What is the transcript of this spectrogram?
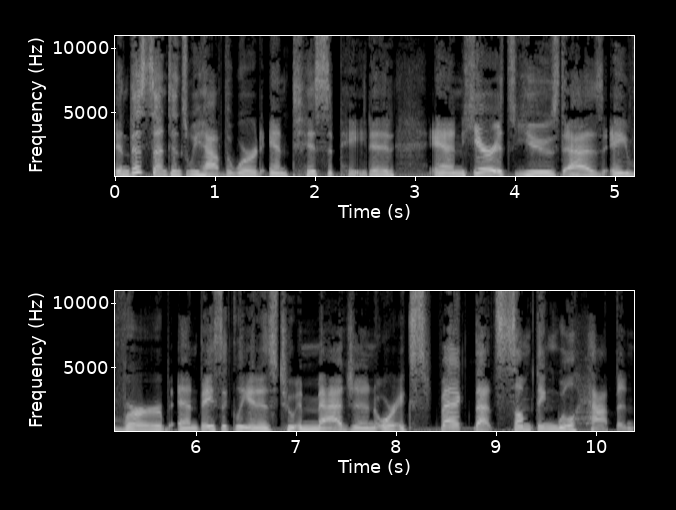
in this sentence, we have the word anticipated, and here it's used as a verb, and basically it is to imagine or expect that something will happen.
